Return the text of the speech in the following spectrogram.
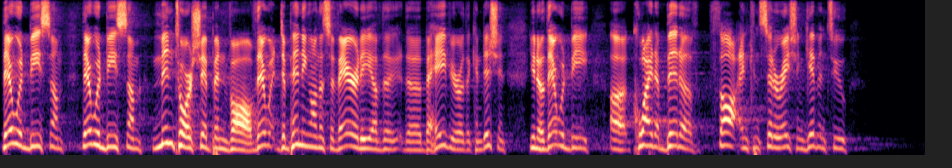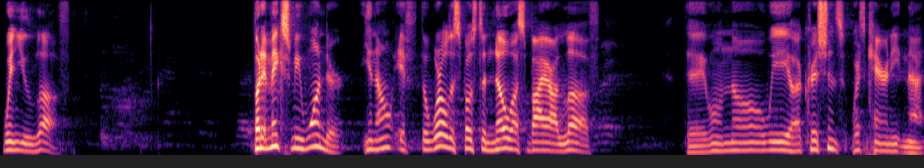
There would be some, there would be some mentorship involved. There would, depending on the severity of the, the behavior or the condition, you know, there would be uh, quite a bit of thought and consideration given to when you love. But it makes me wonder you know, if the world is supposed to know us by our love, they will know we are Christians. Where's Karen Eaton at?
